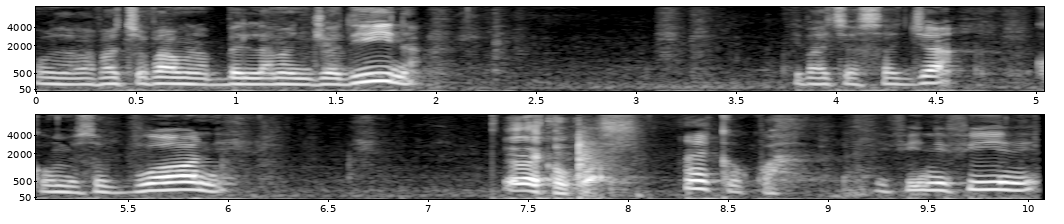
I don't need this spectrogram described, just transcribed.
Ora la faccio fare una bella mangiatina, li faccio assaggiare come sono buoni. Ed ecco qua. Ecco qua, i fini fini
